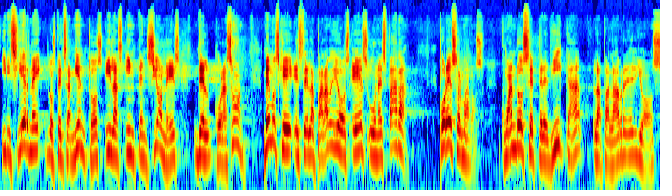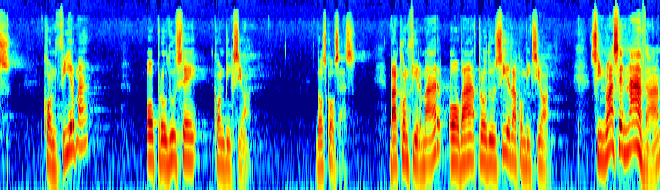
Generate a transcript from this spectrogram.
y discierne los pensamientos y las intenciones del corazón. Vemos que este, la palabra de Dios es una espada. Por eso, hermanos, cuando se predica la palabra de Dios, confirma o produce convicción. Dos cosas. Va a confirmar o va a producir la convicción. Si no hace nada,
